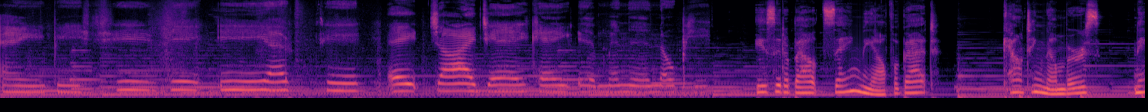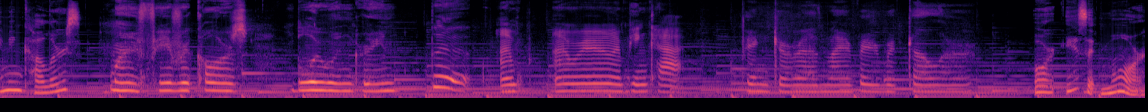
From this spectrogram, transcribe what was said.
A, B, C, D, E, F, G, H, I, J, K, M, N, N, O, P. Is it about saying the alphabet, counting numbers, naming colors? My favorite colors blue and green. Blue. I'm I'm wearing a pink hat. Pink is my favorite color. Or is it more?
